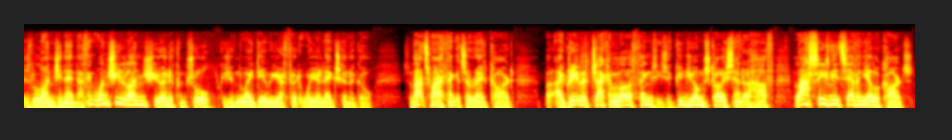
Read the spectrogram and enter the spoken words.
as lunging in. I think once you lunge, you're out of control because you have no idea where your foot or where your leg's going to go. So that's why I think it's a red card. But I agree with Jack on a lot of things. He's a good young Scottish centre half. Last season he had seven yellow cards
